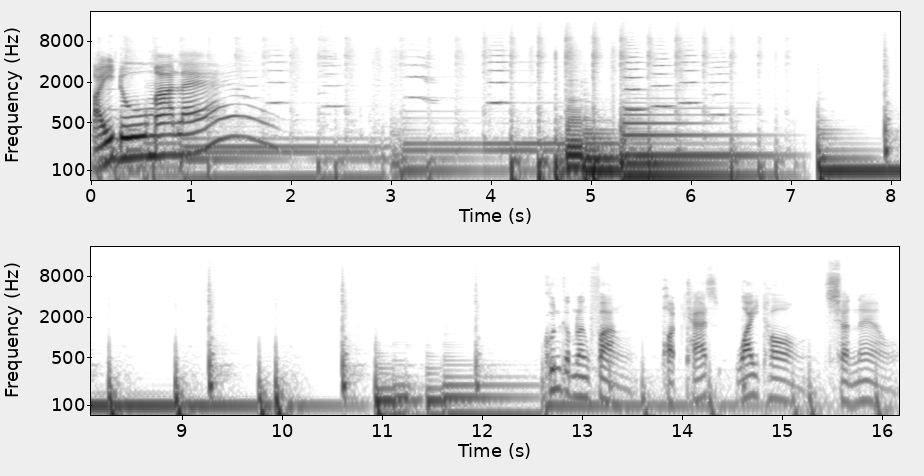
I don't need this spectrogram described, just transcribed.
ไปดูมาแล้ว คุณกำลังฟัง พอดแคสต์ไวท์ทองชาแนล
